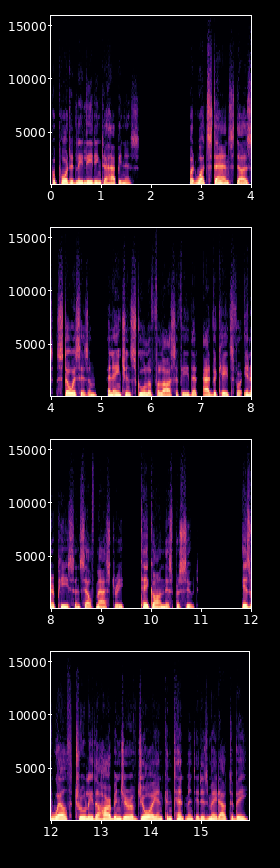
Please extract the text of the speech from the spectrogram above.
purportedly leading to happiness. But what stance does Stoicism, an ancient school of philosophy that advocates for inner peace and self mastery, take on this pursuit? Is wealth truly the harbinger of joy and contentment it is made out to be?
